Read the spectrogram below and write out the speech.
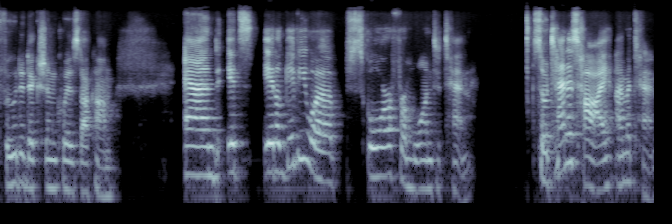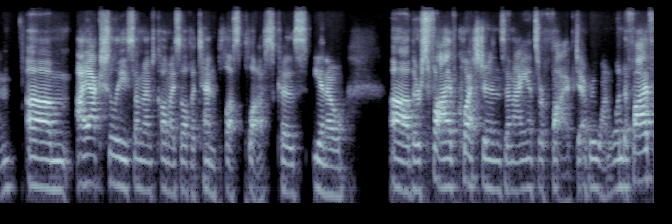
Foodaddictionquiz.com, and it's it'll give you a score from one to ten so 10 is high. I'm a 10 um, i actually sometimes call myself a 10 plus plus because you know uh, there's five questions and i answer five to everyone. One to five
